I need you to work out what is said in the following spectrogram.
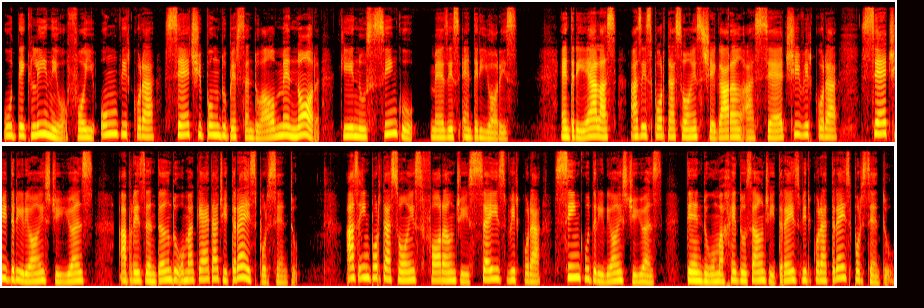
o declínio foi 1,7 ponto percentual menor que nos cinco meses anteriores. Entre elas, as exportações chegaram a 7,7 trilhões de yuans, apresentando uma queda de 3%. As importações foram de 6,5 trilhões de yuans, tendo uma redução de 3,3%.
